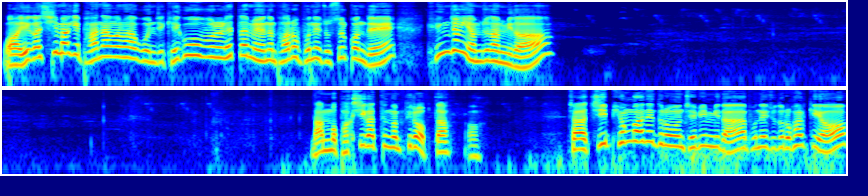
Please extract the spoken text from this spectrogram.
와, 얘가 심하게 반항을 하고 이제 개고흡을 했다면 바로 보내줬을 건데 굉장히 얌전합니다. 난 뭐 박씨 같은 건 필요 없다. 어. 자, 집 현관에 들어온 제비입니다. 보내주도록 할게요.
